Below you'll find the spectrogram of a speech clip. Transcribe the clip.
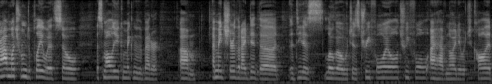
We don't have much room to play with, so the smaller you can make them, the better. Um, I made sure that I did the Adidas logo, which is trefoil, trefoil. I have no idea what you call it,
